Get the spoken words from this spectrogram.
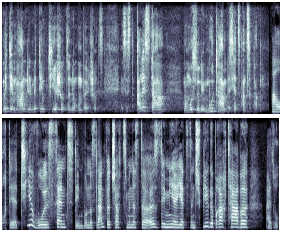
mit dem Handel, mit dem Tierschutz und dem Umweltschutz. Es ist alles da. Man muss nur den Mut haben, es jetzt anzupacken. Auch der Tierwohlcent, den Bundeslandwirtschaftsminister Özdemir jetzt ins Spiel gebracht habe, also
